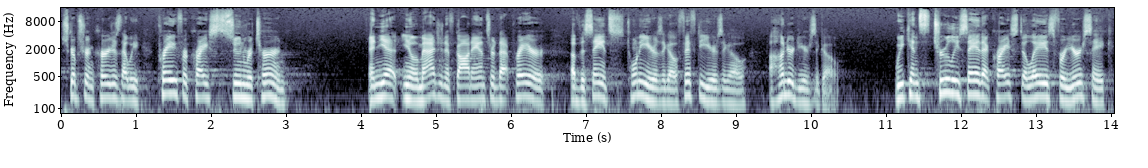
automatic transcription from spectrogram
Scripture encourages that we pray for Christ's soon return. And yet, you know, imagine if God answered that prayer of the saints 20 years ago, 50 years ago, 100 years ago. We can truly say that Christ delays for your sake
